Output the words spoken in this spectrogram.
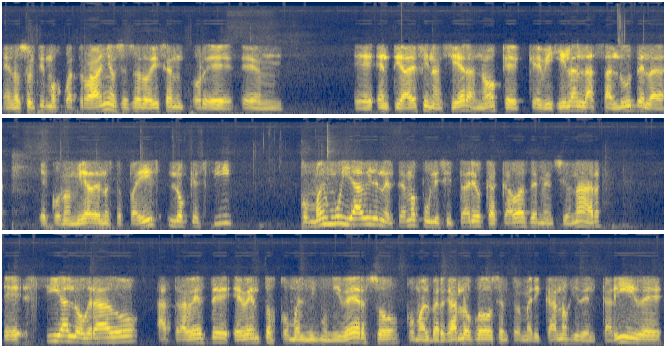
en los últimos cuatro años, eso lo dicen eh, em, eh, entidades financieras, ¿no? Que, que vigilan la salud de la economía de nuestro país. Lo que sí, como es muy hábil en el tema publicitario que acabas de mencionar, eh, sí ha logrado a través de eventos como el mismo universo, como albergar los Juegos Centroamericanos y del Caribe,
